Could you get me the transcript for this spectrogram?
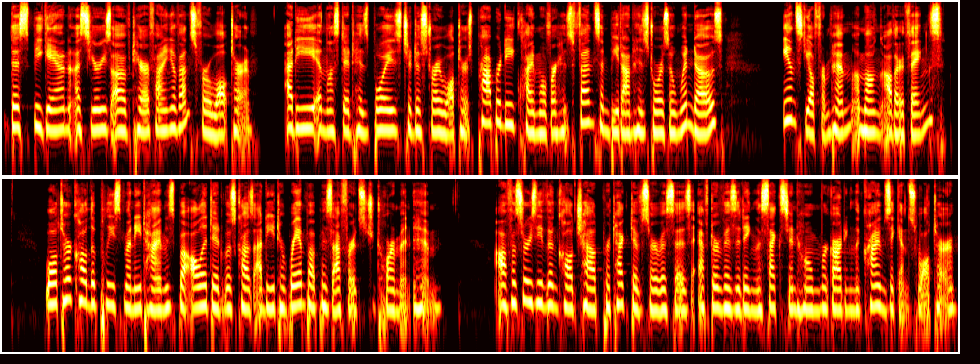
this began a series of terrifying events for Walter. Eddie enlisted his boys to destroy Walter's property, climb over his fence, and beat on his doors and windows, and steal from him, among other things. Walter called the police many times, but all it did was cause Eddie to ramp up his efforts to torment him. Officers even called Child Protective Services after visiting the Sexton home regarding the crimes against Walter.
